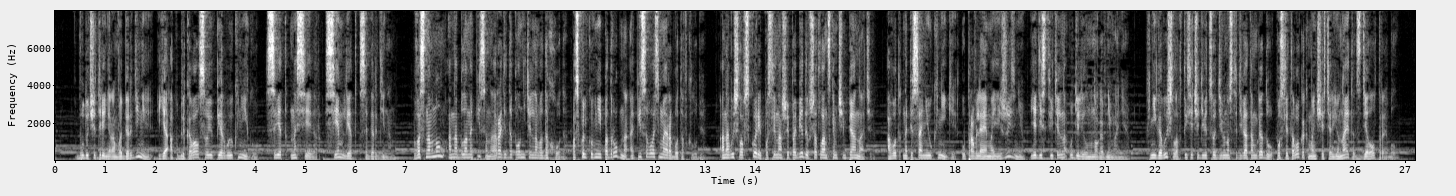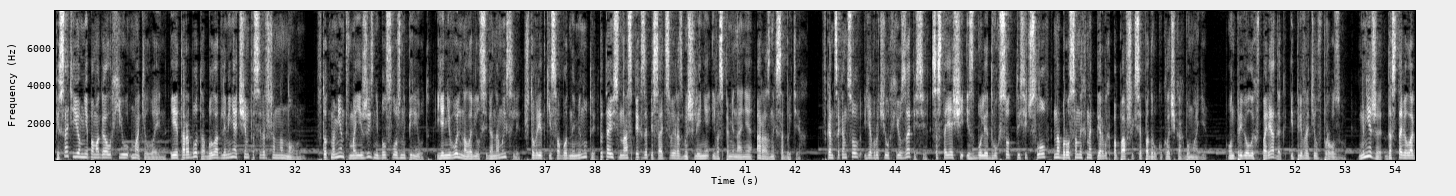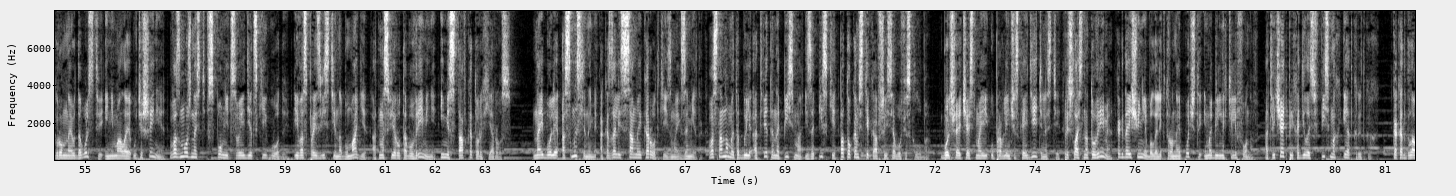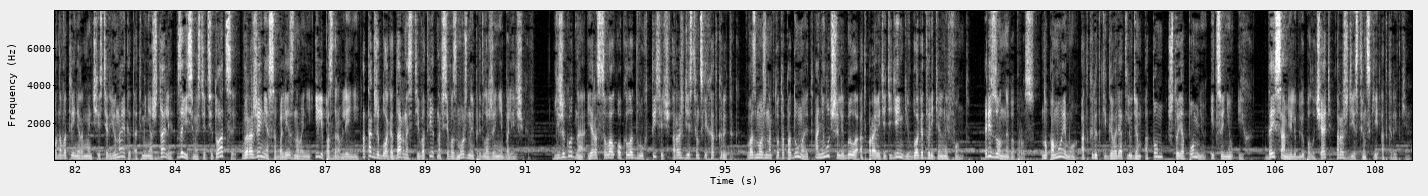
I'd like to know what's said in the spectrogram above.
Будучи тренером в Абердине, я опубликовал свою первую книгу «Свет на север. Семь лет с Абердином». В основном она была написана ради дополнительного дохода, поскольку в ней подробно описывалась моя работа в клубе. Она вышла вскоре после нашей победы в шотландском чемпионате. А вот написанию книги «Управляя моей жизнью» я действительно уделил много внимания. Книга вышла в 1999 году, после того, как Манчестер Юнайтед сделал требл. Писать ее мне помогал Хью Макелвейн, и эта работа была для меня чем-то совершенно новым. В тот момент в моей жизни был сложный период, и я невольно ловил себя на мысли, что в редкие свободные минуты пытаюсь наспех записать свои размышления и воспоминания о разных событиях. В конце концов, я вручил Хью записи, состоящие из более 200 тысяч слов, набросанных на первых попавшихся под руку клочках бумаги. Он привел их в порядок и превратил в прозу. Мне же доставило огромное удовольствие и немалое утешение возможность вспомнить свои детские годы и воспроизвести на бумаге атмосферу того времени и места, в которых я рос. Наиболее осмысленными оказались самые короткие из моих заметок. В основном это были ответы на письма и записки, потоком стекавшиеся в офис клуба. Большая часть моей управленческой деятельности пришлась на то время, когда еще не было электронной почты и мобильных телефонов. Отвечать приходилось в письмах и открытках. Как от главного тренера Манчестер Юнайтед от меня ждали, в зависимости от ситуации, выражения соболезнований или поздравлений, а также благодарности в ответ на всевозможные предложения болельщиков. Ежегодно я рассылал около двух тысяч рождественских открыток. Возможно, кто-то подумает, а не лучше ли было отправить эти деньги в благотворительный фонд? Резонный вопрос, но, по-моему, открытки говорят людям о том, что я помню и ценю их. Да и сам я люблю получать рождественские открытки.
